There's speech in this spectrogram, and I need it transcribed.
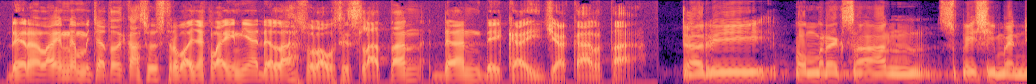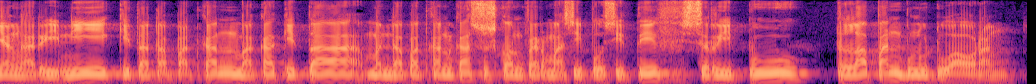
Daerah lain yang mencatat kasus terbanyak lainnya adalah Sulawesi Selatan dan DKI Jakarta. Dari pemeriksaan spesimen yang hari ini kita dapatkan, maka kita mendapatkan kasus konfirmasi positif 1082 orang.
